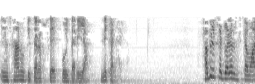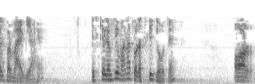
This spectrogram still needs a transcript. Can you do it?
انسانوں کی طرف سے کوئی ذریعہ نکل آئے۔ حبل کا جو لفظ استعمال فرمایا گیا ہے، اس کے لفظی معنی تو رسی کے ہوتے ہیں، اور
